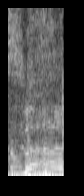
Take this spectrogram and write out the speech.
さ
